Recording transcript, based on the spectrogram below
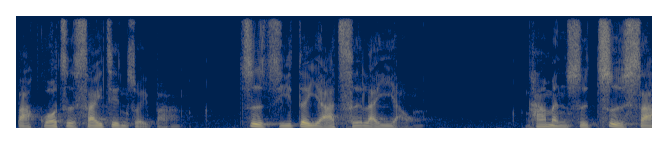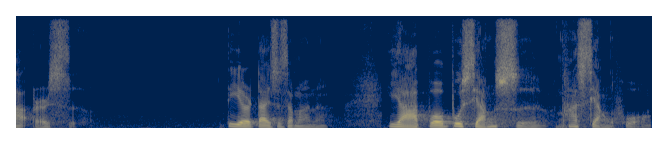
把果子塞进嘴巴。自己的牙齿来咬，他们是自杀而死。第二代是什么呢？亚伯不想死，他想活。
